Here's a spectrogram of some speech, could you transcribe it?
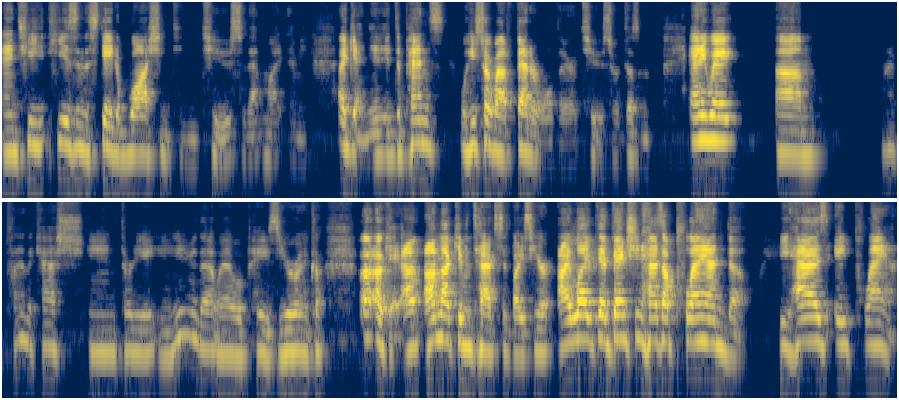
and he he is in the state of Washington too. So that might, I mean, again, it, it depends. Well, he's talking about federal there too, so it doesn't. Anyway, um, I plan to cash in 38 a year. That way, I will pay zero income. Uh, okay, I'm, I'm not giving tax advice here. I like that Benson has a plan though. He has a plan.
